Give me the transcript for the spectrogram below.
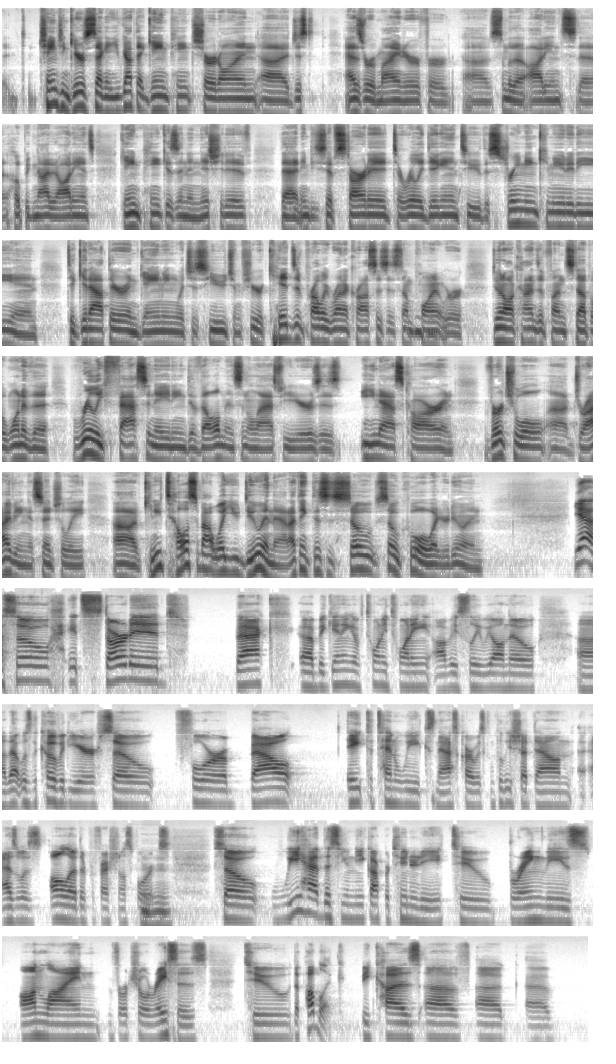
changing gears a second, you've got that game pink shirt on. Uh, just as a reminder for uh, some of the audience, the Hope Ignited audience, Game Pink is an initiative that NBC NBCF started to really dig into the streaming community and to get out there and gaming, which is huge. I'm sure kids have probably run across this at some point. We're doing all kinds of fun stuff, but one of the really fascinating developments in the last few years is eNASCAR and virtual uh, driving, essentially. Uh, can you tell us about what you do in that? I think this is so so cool what you're doing. Yeah, so it started back uh, beginning of 2020. Obviously, we all know uh, that was the COVID year. So for about eight to 10 weeks, NASCAR was completely shut down, as was all other professional sports. So we had this unique opportunity to bring these online virtual races to the public because of a, a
